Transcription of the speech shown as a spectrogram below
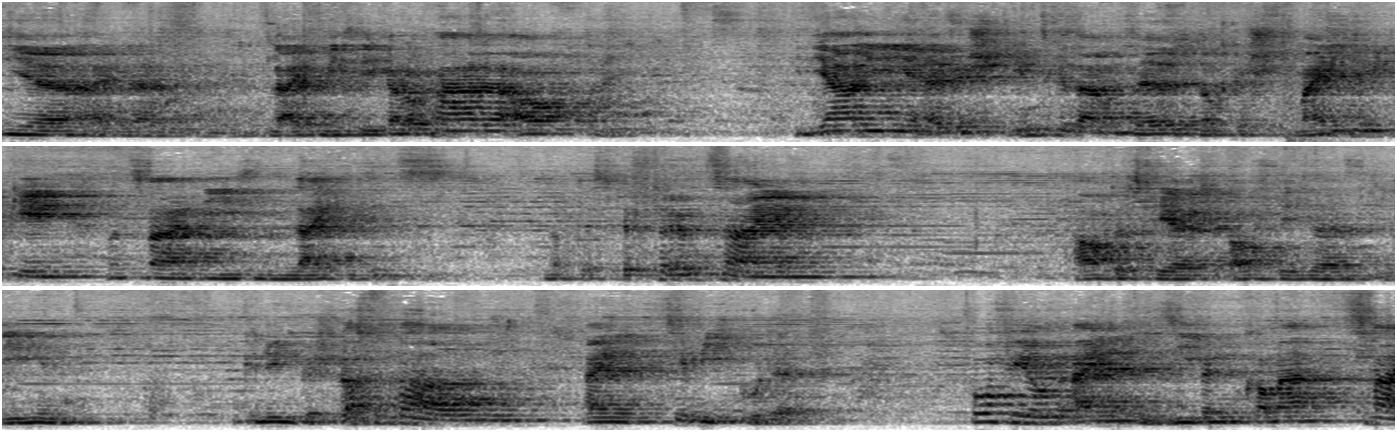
Hier eine gleichmäßige Galoppade, auch Ideallinie erwischt insgesamt selbst noch geschmeidiger mitgehen, und zwar diesen leichten Sitz noch des Öfteren zeigen. Auch das Pferd auf dieser Linie genügend geschlossen behalten. Eine ziemlich gute Vorführung, eine 7,2.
